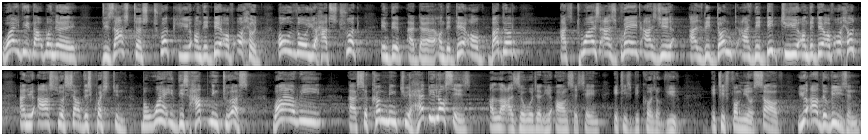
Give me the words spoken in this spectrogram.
why did that when a disaster struck you on the day of Uhud, although you had struck in the, uh, on the day of Badr, as twice as great as you, as they don't, as they did to you on the day of Uhud, and you ask yourself this question, but why is this happening to us? Why are we uh, succumbing to heavy losses? Allah Azza wa Jalla, He answers saying, it is because of you. It is from yourself. You are the reason.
